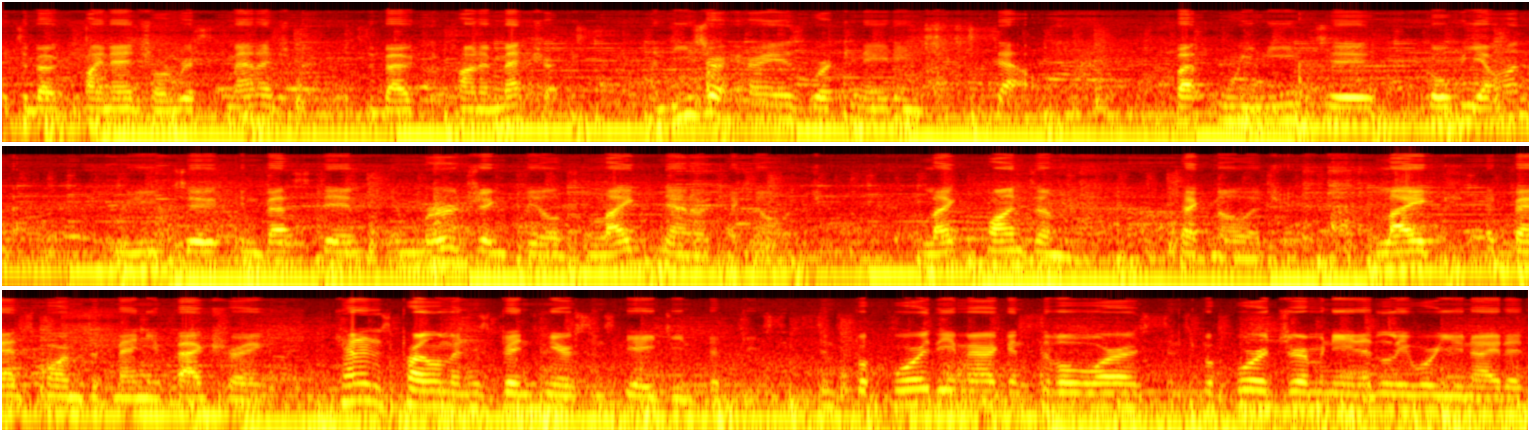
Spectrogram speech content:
It's about financial risk management. It's about econometrics. And these are areas where Canadians excel. But we need to go beyond that. We need to invest in emerging fields like nanotechnology, like quantum technology, like advanced forms of manufacturing. Canada's parliament has been here since the 1850s, since before the American Civil War, since before Germany and Italy were united.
